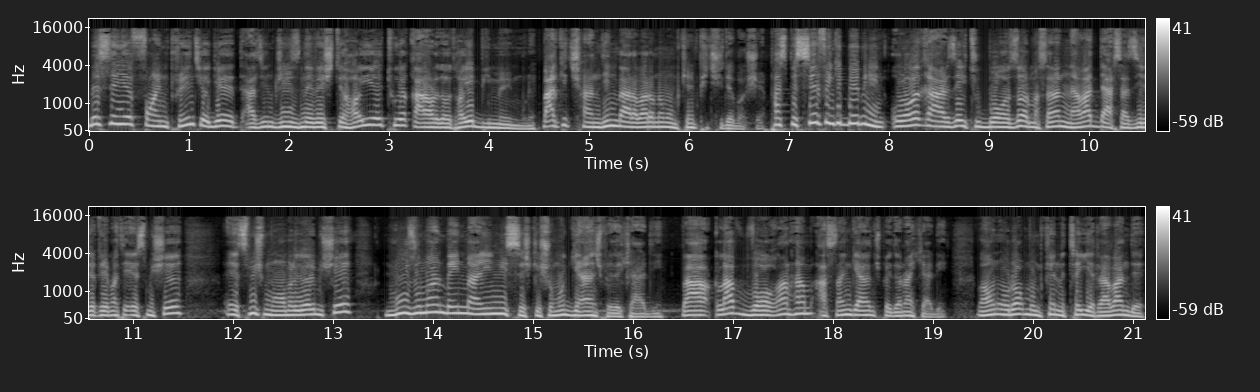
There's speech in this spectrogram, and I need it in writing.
مثل یه fine print یا یه از این ریز نوشته های توی قراردادهای بیمه میمونه. بلکه چندین برابر اون ممکنه پیچیده باشه. پس به صرف اینکه ببینین اوراق قرضه تو بازار مثلا 90 درصد زیر قیمت اسمیشه اسمیش معامله داره میشه لزوما به این معنی نیستش که شما گنج پیدا کردین و اغلب واقعا هم اصلا گنج پیدا نکردین و اون اوراق ممکنه طی روند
